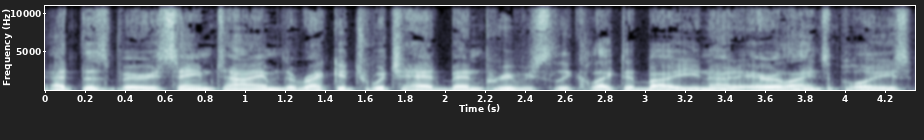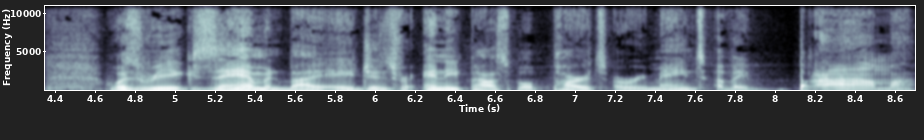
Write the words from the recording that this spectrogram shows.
At this very same time, the wreckage which had been previously collected by United Airlines employees was re-examined by agents for any possible parts or remains of a bomb.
